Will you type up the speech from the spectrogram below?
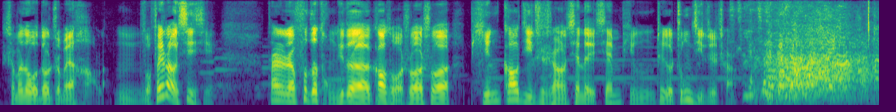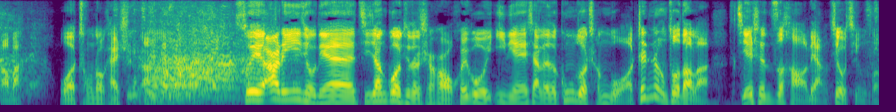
什么的我都准备好了，嗯，我非常有信心。但是呢，负责统计的告诉我说，说评高级职称先得先评这个中级职称，好吧，我从头开始啊。所以，二零一九年即将过去的时候，回顾一年下来的工作成果，真正做到了洁身自好，两袖清风。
